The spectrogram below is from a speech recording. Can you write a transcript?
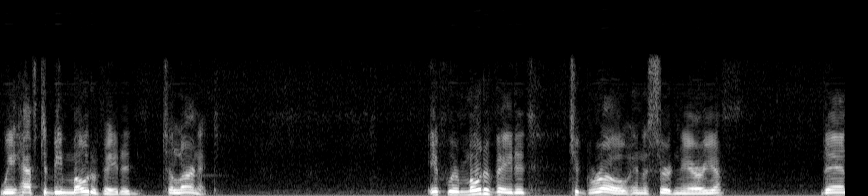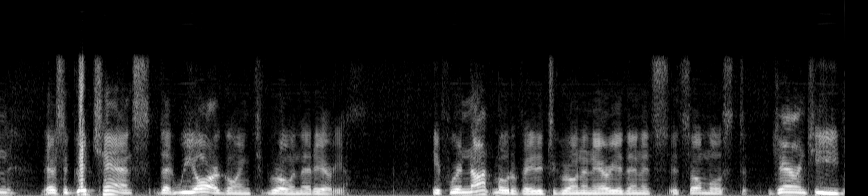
we have to be motivated to learn it. If we're motivated to grow in a certain area, then there's a good chance that we are going to grow in that area. If we're not motivated to grow in an area, then it's it's almost guaranteed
